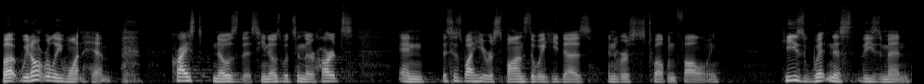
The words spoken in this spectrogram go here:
But we don't really want him. Christ knows this. He knows what's in their hearts. And this is why he responds the way he does in verses 12 and following. He's witnessed these men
